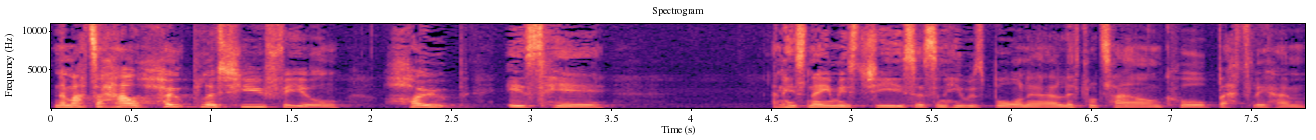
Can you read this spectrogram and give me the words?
No matter how hopeless you feel, hope is here. And his name is Jesus, and he was born in a little town called Bethlehem.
